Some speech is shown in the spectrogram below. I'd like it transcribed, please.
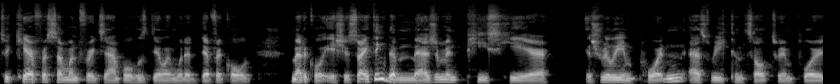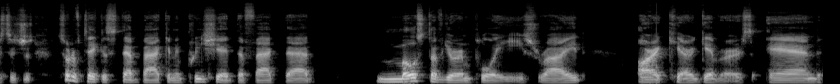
to care for someone, for example, who's dealing with a difficult medical issue. So I think the measurement piece here is really important as we consult to employers to just sort of take a step back and appreciate the fact that most of your employees, right, are caregivers. And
